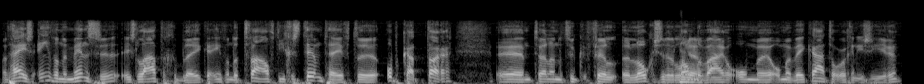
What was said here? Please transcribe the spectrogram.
Want hij is een van de mensen, is later gebleken, een van de twaalf... die gestemd heeft op Qatar. Ehm, terwijl er natuurlijk veel logischere landen ja. waren om, om een WK te organiseren.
